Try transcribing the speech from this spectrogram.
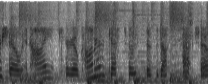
O'Connor Show, and I am Kerrie O'Connor, guest host of the Dr. Pat Show.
